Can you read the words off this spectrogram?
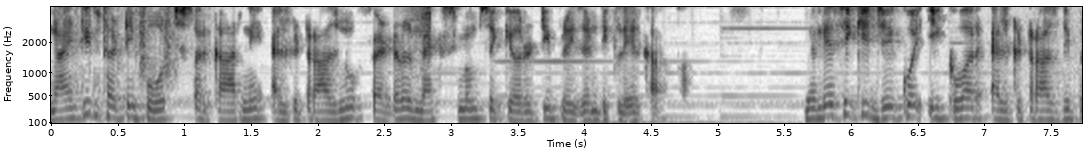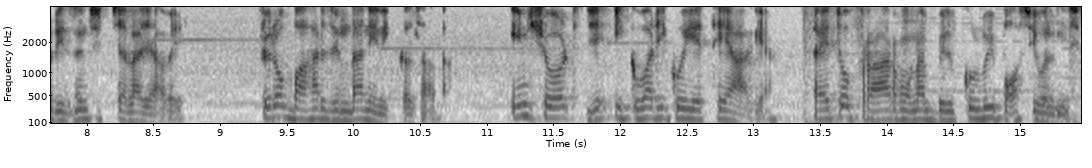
1934 ਚ ਸਰਕਾਰ ਨੇ ਐਲਕਟਰਾਜ਼ ਨੂੰ federal maximum security prison declare ਕਰਤਾ। ਕਹਿੰਦੇ ਸੀ ਕਿ ਜੇ ਕੋਈ ਇੱਕ ਵਾਰ ਐਲਕਟਰਾਜ਼ ਦੀ ਪ੍ਰਿਜ਼ਨ 'ਚ ਚਲਾ ਜਾਵੇ ਫਿਰ ਉਹ ਬਾਹਰ ਜ਼ਿੰਦਾ ਨਹੀਂ ਨਿਕਲ ਸਕਦਾ ਇਨ ਸ਼ਾਰਟ ਜੇ ਇੱਕ ਵਾਰੀ ਕੋਈ ਇੱਥੇ ਆ ਗਿਆ ਤਾਂ ਇਹ ਤੋਂ ਫਰਾਰ ਹੋਣਾ ਬਿਲਕੁਲ ਵੀ ਪੋਸੀਬਲ ਨਹੀਂ ਸੀ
